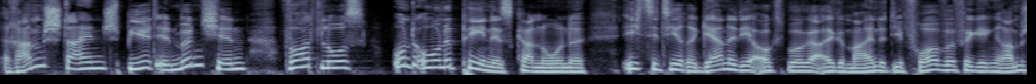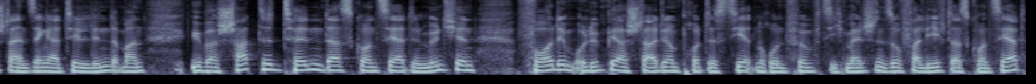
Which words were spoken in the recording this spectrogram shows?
Rammstein spielt in München wortlos und ohne Peniskanone. Ich zitiere gerne die Augsburger Allgemeine. Die Vorwürfe gegen Rammstein-Sänger Till Lindemann überschatteten das Konzert in München. Vor dem Olympiastadion protestierten rund 50 Menschen. So verlief das Konzert.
